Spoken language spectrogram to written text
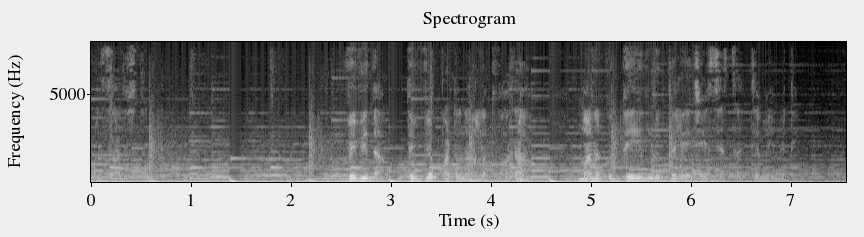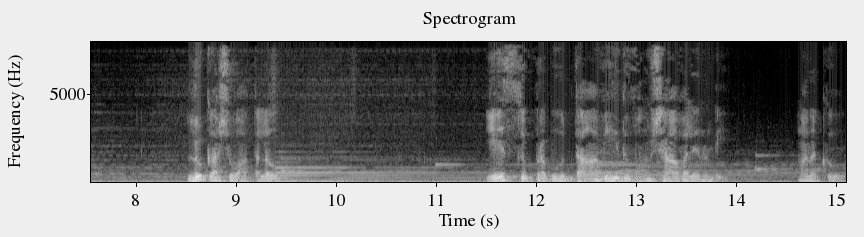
ప్రసాదిస్తుంది. వివిధ దివ్య పట్టణాల ద్వారా మనకు దేవుడు తెలియజేసే సత్యమేమిటి లూకాశువాతలో యేసు ప్రభు దావీదు వంశావళి నుండి మనకు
